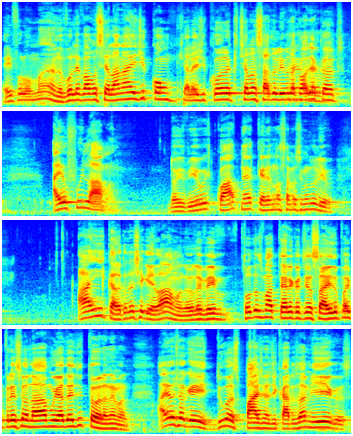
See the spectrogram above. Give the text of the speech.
Ele falou, mano, eu vou levar você lá na Edicom, que era a editora que tinha lançado o livro da Cláudia Canto. Aí eu fui lá, mano. 2004, né, querendo lançar meu segundo livro. Aí, cara, quando eu cheguei lá, mano, eu levei todas as matérias que eu tinha saído pra impressionar a mulher da editora, né, mano? Aí eu joguei duas páginas de Caros Amigos,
